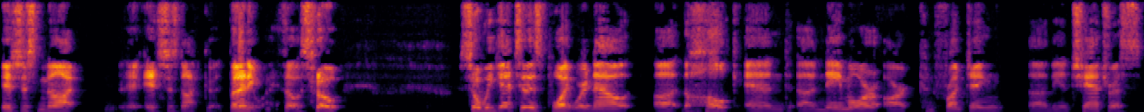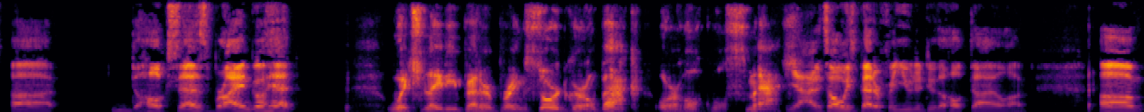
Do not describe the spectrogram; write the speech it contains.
it's just not it's just not good. But anyway, so so so we get to this point where now uh, the Hulk and uh, Namor are confronting uh, the Enchantress. Uh, the Hulk says, "Brian, go ahead." Which lady better bring Sword Girl back, or Hulk will smash? Yeah, it's always better for you to do the Hulk dialogue. Um,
